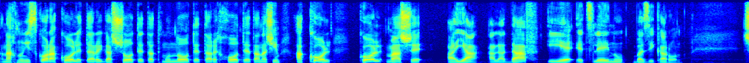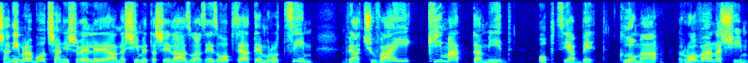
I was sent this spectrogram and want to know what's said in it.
אנחנו נזכור הכל, את הרגשות, את התמונות, את הריחות, את האנשים, הכל. כל מה שהיה על הדף יהיה אצלנו בזיכרון. שנים רבות שאני שואל לאנשים את השאלה הזו, אז איזו אופציה אתם רוצים? והתשובה היא כמעט תמיד אופציה ב'. כלומר, רוב האנשים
